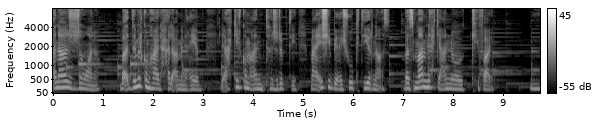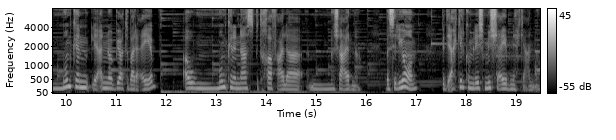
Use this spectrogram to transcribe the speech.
أنا جوانا. بقدم لكم هاي الحلقة من عيب لأحكي لكم عن تجربتي مع إشي بيعيشوه كتير ناس بس ما بنحكي عنه كفاية. ممكن لأنه بيعتبر عيب أو ممكن الناس بتخاف على مشاعرنا. بس اليوم بدي أحكي لكم ليش مش عيب نحكي عنه.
